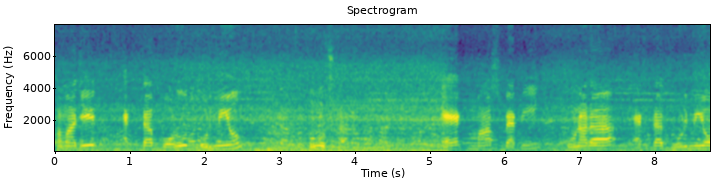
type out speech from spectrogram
সমাজের একটা বড় ধর্মীয় অনুষ্ঠান। এক মাস ব্যাপী ওনারা একটা ধর্মীয়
